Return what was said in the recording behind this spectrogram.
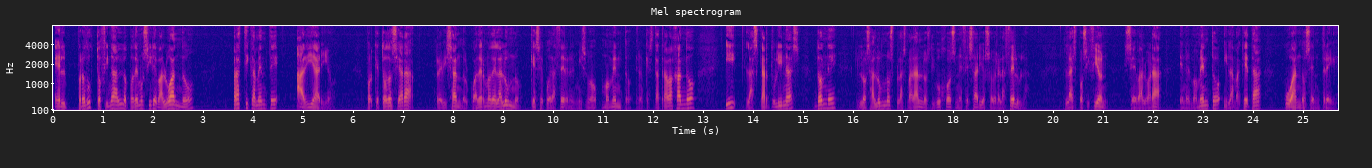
El producto final lo podemos ir evaluando prácticamente a diario, porque todo se hará revisando el cuaderno del alumno, qué se puede hacer en el mismo momento en el que está trabajando, y las cartulinas donde los alumnos plasmarán los dibujos necesarios sobre la célula. La exposición se evaluará en el momento y la maqueta cuando se entregue.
